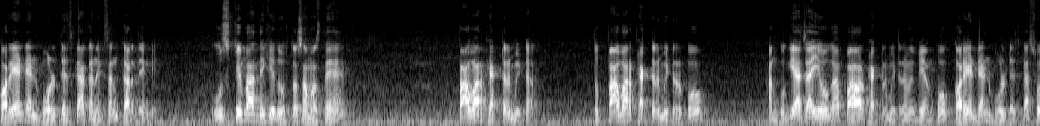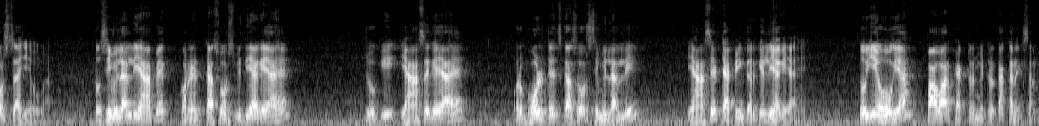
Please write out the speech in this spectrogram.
करेंट एंड वोल्टेज का कनेक्शन कर देंगे। उसके बाद देखिए दोस्तों, समझते हैं पावर फैक्टर मीटर तो पावर फैक्टर मीटर को हमको क्या चाहिए होगा? पावर फैक्टर मीटर में भी हमको करेंट एंड वोल्टेज का सोर्स चाहिए होगा। तो सिमिलरली यहाँ पे करंट का सोर्स भी दिया गया है। जो कि यहाँ से गया है और वोल्टेज का सोर्स सिमिलरली यहाँ से टैपिंग करके लिया गया है। तो ये हो गया पावर फैक्टर मीटर का कनेक्शन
